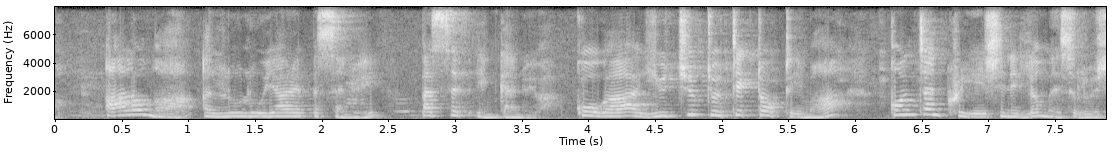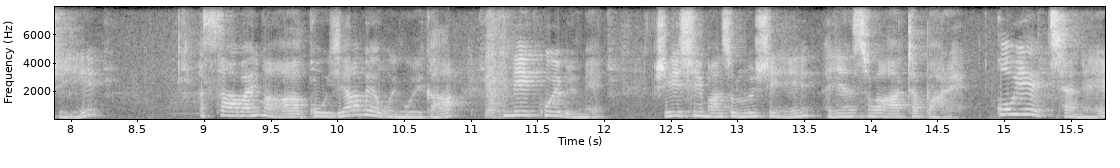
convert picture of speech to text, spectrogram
1000အားလုံးကအလိုလိုရတဲ့ပတ်စံတွေ passive income တွေပါကိုက YouTube တို့ TikTok တွေမှာ content creation တွေလုပ်မယ်ဆိုလို့ရှိရင်အစာပိုင်းမှာကိုရမယ့်ဝင်ငွေကနှေးကွေးပေမဲ့ ရေရှည်မှာဆိုလို့ရှိရင်အရင်စွမ်းအားထပ်ပါတယ်ကိုယ့်ရဲ့ channel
